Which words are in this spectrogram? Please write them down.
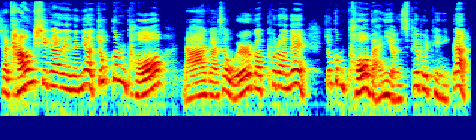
자, 다음 시간에는요, 조금 더 나아가서 where가 풀언을 조금 더 많이 연습해 볼 테니까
